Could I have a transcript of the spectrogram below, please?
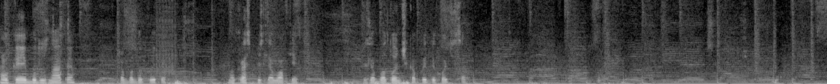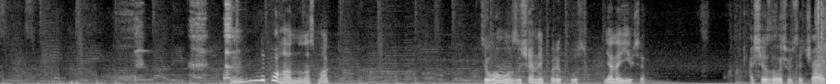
Окей, буду знати. Треба допити. Якраз після вафлі, після батончика пити хочеться. Непогано на смак. В цілому звичайний перекус. Я наївся. А ще залишився чай.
